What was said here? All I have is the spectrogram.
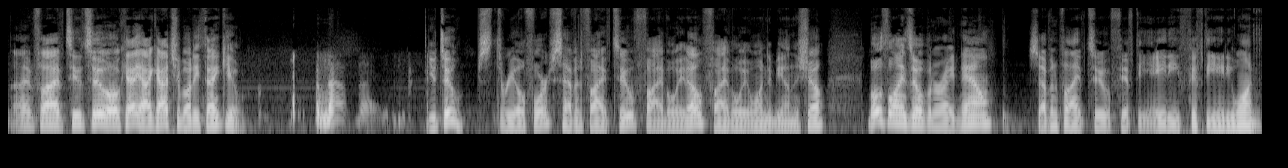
9522. Okay, I got you, buddy. Thank you. Have a nice day. You too. It's 304 752 5080 5081 to be on the show. Both lines open right now 752 5080 5081.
